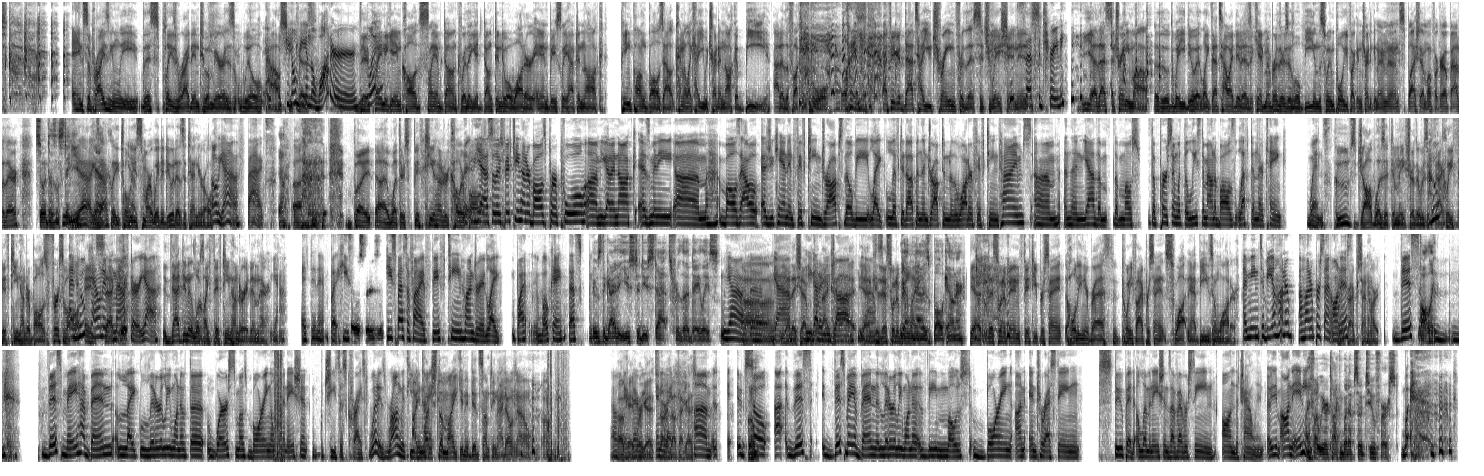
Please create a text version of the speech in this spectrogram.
and surprisingly, this plays right into Ameerah's wheelhouse. she don't be in the water. They're What? playing a game called Slam Dunked where they get dunked into a water and basically have to knock ping pong balls out, kind of like how you would try to knock a bee out of the fucking pool. like I figured that's how you train for this situation. Is, That's the training. yeah, that's the training model, the, the way you do it. Like that's how I did it as a kid. Remember, there's a little bee in the swimming pool. You fucking try to get in there and splash that motherfucker up out of there. So it doesn't sting you. Yeah, exactly. Totally Yeah. smart way to do it as a ten year old. oh yeah, facts. Uh, but uh, what? There's 1,500 color balls. Yeah, so there's 1,500 balls per pool. Um, you got to knock as many um, balls out as you can in 15 drops. They'll be like lifted up and then dropped into the water 15 times. Um, and then yeah, the the most the person with the least amount of balls left in their tank wins. Whose job was it to make sure there was exactly 1,500 balls? First of all, And who counted them after? Yeah, That didn't look like 1,500 in there. yeah, it didn't. But he's That was crazy. he specified 1,500. Like, why? Okay, that's It was the guy that used to do stats for the dailies. yeah, Uh, the, yeah. they should have he got a new job. that. Yeah, because this would have been Yeah, like now his ball counter. Yeah, this would have been 50% holding your breath, 25% swatting at bees and water, I mean, to be a hundred a hundred percent honest, 25% heart. this Ball it. this may have been like literally one of the worst, most boring elimination. Jesus Christ, what is wrong with you I tonight? touched the mic and it did something. I don't know. Um, okay, we're we go. good. Sorry about that, guys. Um, so uh, this this may have been literally one of the most boring, uninteresting, stupid eliminations I've ever seen on the challenge uh, on any. I thought we were talking about episode two first. What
